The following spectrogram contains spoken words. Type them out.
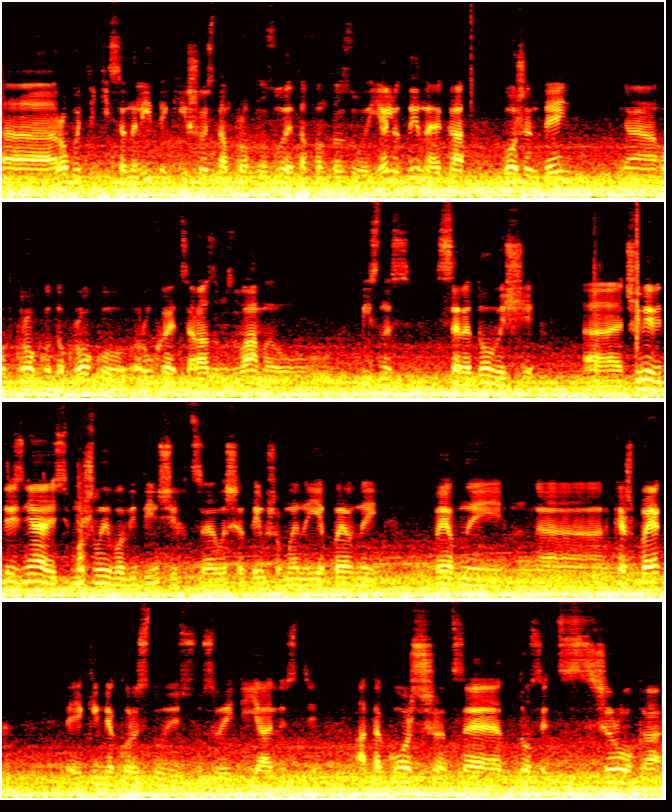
е, робить якісь аналітики і щось там прогнозує та фантазує. Я людина, яка кожен день е, від кроку до кроку рухається разом з вами у бізнес-середовищі. Е, Чим я відрізняюсь, можливо, від інших, це лише тим, що в мене є певний, певний е, кешбек, яким я користуюсь у своїй діяльності. А також це досить широка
